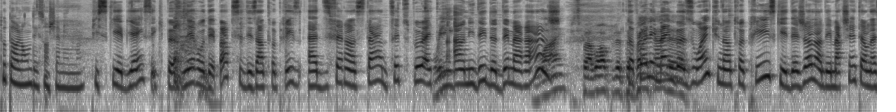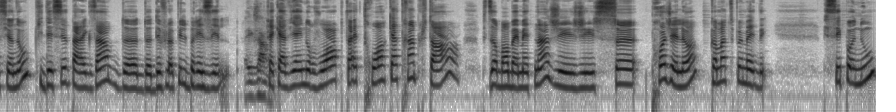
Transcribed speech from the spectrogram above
tout au long de son cheminement. Puis ce qui est bien, c'est qu'ils peuvent venir au départ, puis c'est des entreprises à différents stades. Tu sais, tu peux être Oui. en idée de démarrage. Ouais, puis tu peux avoir. Tu Tu n'as pas les mêmes besoins qu'une entreprise qui est déjà dans des marchés internationaux, qui décide, par exemple, de, de développer le Brésil. Exemple. Fait qu'elle vient nous revoir peut-être trois, quatre ans plus tard, puis dire, bon, ben maintenant, j'ai j'ai ce projet-là, comment tu peux m'aider? Puis c'est pas nous.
